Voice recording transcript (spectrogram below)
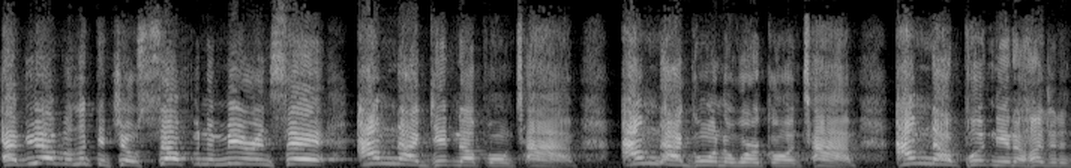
Have you ever looked at yourself in the mirror and said, I'm not getting up on time. I'm not going to work on time. I'm not putting in 120%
